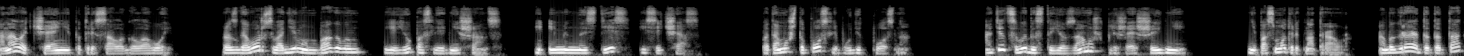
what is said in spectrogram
Она в отчаянии потрясала головой. Разговор с Вадимом Баговым — ее последний шанс. И именно здесь и сейчас. Потому что после будет поздно. Отец выдаст ее замуж в ближайшие дни. Не посмотрит на траур. Обыграет это так,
